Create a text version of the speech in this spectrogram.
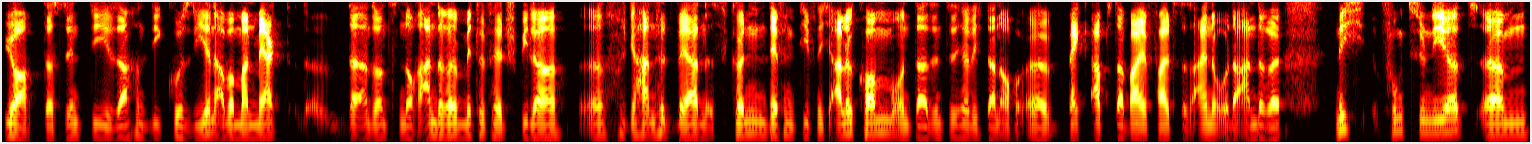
ja, das sind die Sachen, die kursieren, aber man merkt, äh, da ansonsten noch andere Mittelfeldspieler äh, gehandelt werden. Es können definitiv nicht alle kommen und da sind sicherlich dann auch äh, Backups dabei, falls das eine oder andere nicht funktioniert. Ähm,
